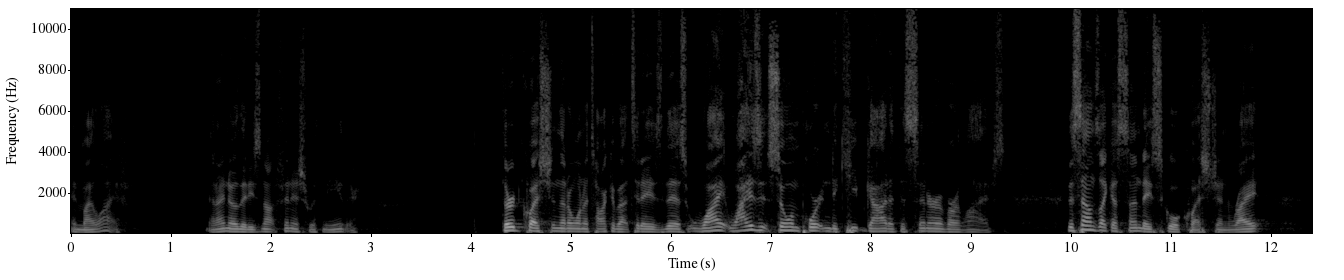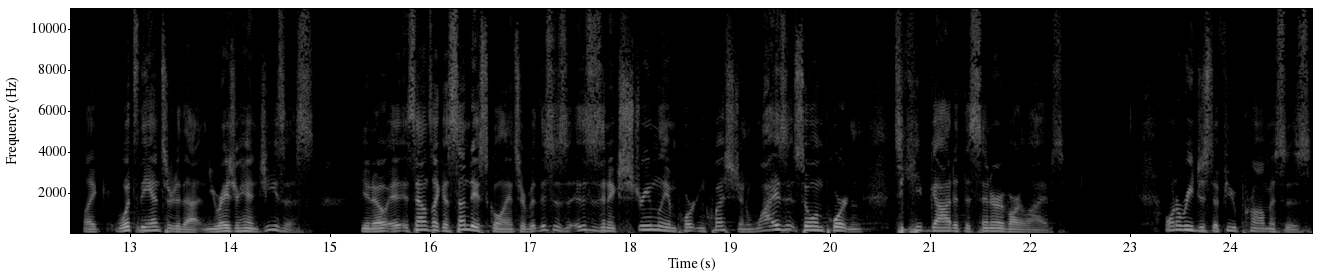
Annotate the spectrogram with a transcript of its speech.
in my life. And I know that He's not finished with me either. Third question that I want to talk about today is this why, why is it so important to keep God at the center of our lives? This sounds like a Sunday school question, right? Like, what's the answer to that? And you raise your hand, Jesus. You know, it, sounds like a Sunday school answer, but this is, this is an extremely important question. Why is it so important to keep God at the center of our lives? I want to read just a few promises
